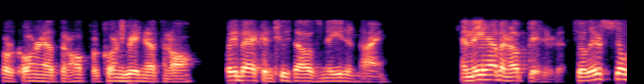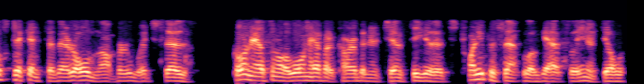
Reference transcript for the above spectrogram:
for corn ethanol, for corn grain ethanol, way back in 2008 and 9. And they haven't updated it. So they're still sticking to their old number, which says corn ethanol won't have a carbon intensity that's 20% below gasoline until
